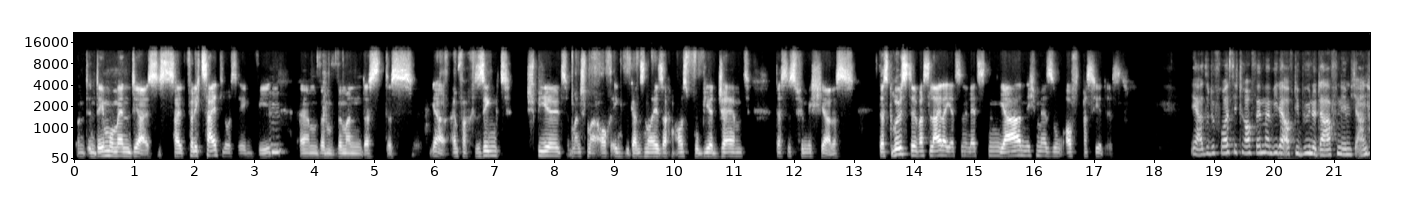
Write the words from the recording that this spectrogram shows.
Und in dem Moment, ja, es ist halt völlig zeitlos irgendwie, mhm. ähm, wenn, wenn man das, das ja einfach singt, spielt, manchmal auch irgendwie ganz neue Sachen ausprobiert, jammt. Das ist für mich ja das, das Größte, was leider jetzt in den letzten Jahren nicht mehr so oft passiert ist. Ja, also du freust dich drauf, wenn man wieder auf die Bühne darf, nehme ich an.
